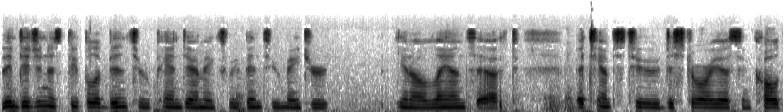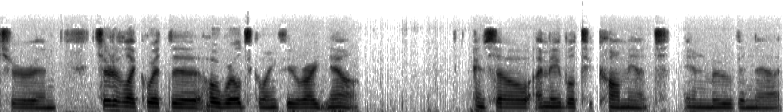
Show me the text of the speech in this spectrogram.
the indigenous people have been through pandemics. We've been through major, you know, land theft, attempts to destroy us and culture, and sort of like what the whole world's going through right now. And so I'm able to comment and move in that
